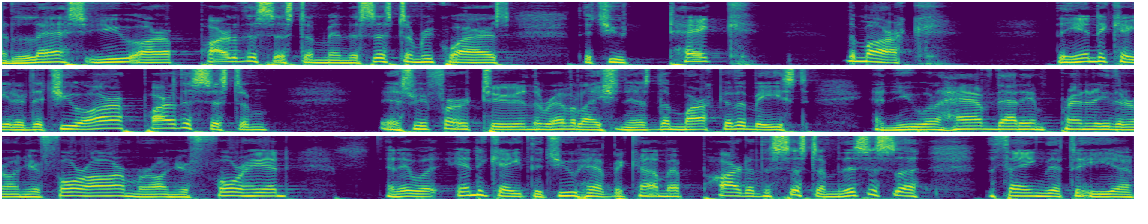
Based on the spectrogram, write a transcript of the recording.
unless you are a part of the system and the system requires that you take the mark, the indicator that you are a part of the system is referred to in the revelation as the mark of the beast and you will have that imprinted either on your forearm or on your forehead and it will indicate that you have become a part of the system. This is the, the thing that the uh,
